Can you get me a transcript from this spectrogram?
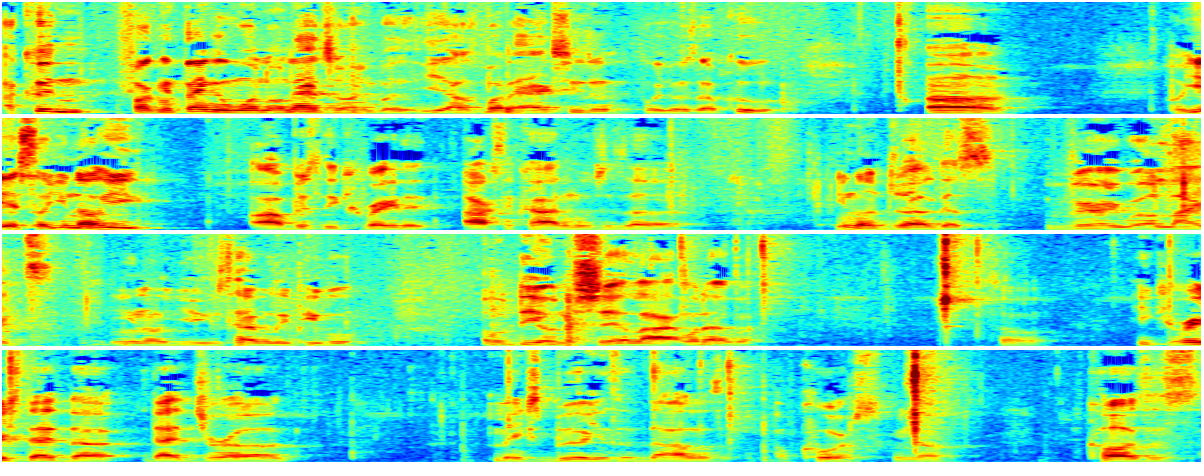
I couldn't fucking think of one on that joint, but yeah, I was about to ask you to put yours up. Cool. Um, but yeah, so you know he obviously created OxyContin, which is a you know drug that's very well liked. You know, used heavily. People OD on the shit a lot, whatever. So he creates that that, that drug, makes billions of dollars, of course. You know, causes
